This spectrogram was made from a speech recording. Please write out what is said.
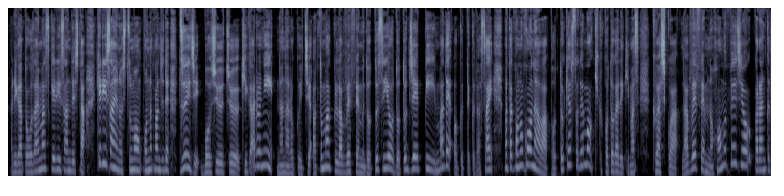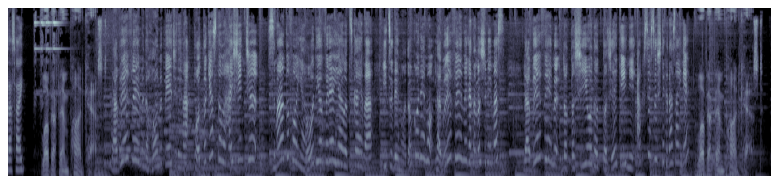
ありがとうございます。ケリーさんでした。ケリーさんへの質問こんな感じで随時募集中。気軽に761アットマークラブ FM.co.jp まで送ってください。またこのコーナーはポッドキャストでも聞くことができます。詳しくはラブ FM のホームページをご覧ください。Love FM Podcast. ラブ f m のホームページではポッドキャストを配信中。スマートフォンやオーディオプレイヤーを使えばいつでもどこでもラブ f m が楽しめます。ラブ FM.co.jp にアククセスしてくださいね Love FM Podcast.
